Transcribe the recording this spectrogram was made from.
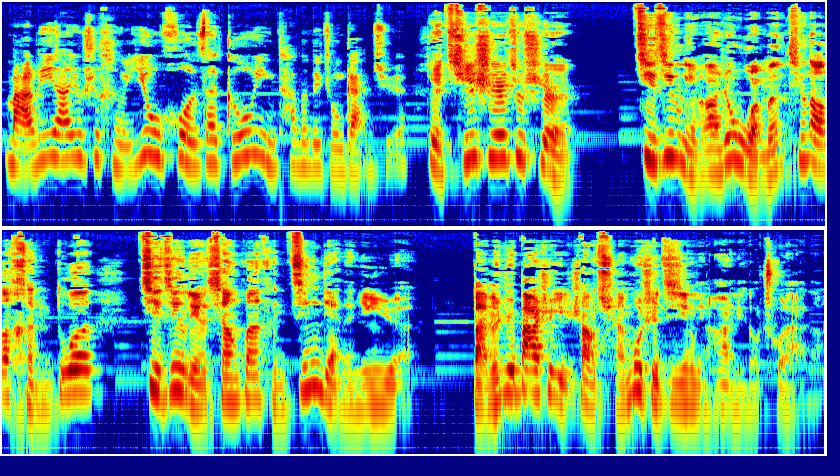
玛利亚又是很诱惑的，在勾引他的那种感觉。对，其实就是《寂静岭》啊，就我们听到的很多《寂静岭》相关很经典的音乐，百分之八十以上全部是《寂静岭二》里头出来的。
